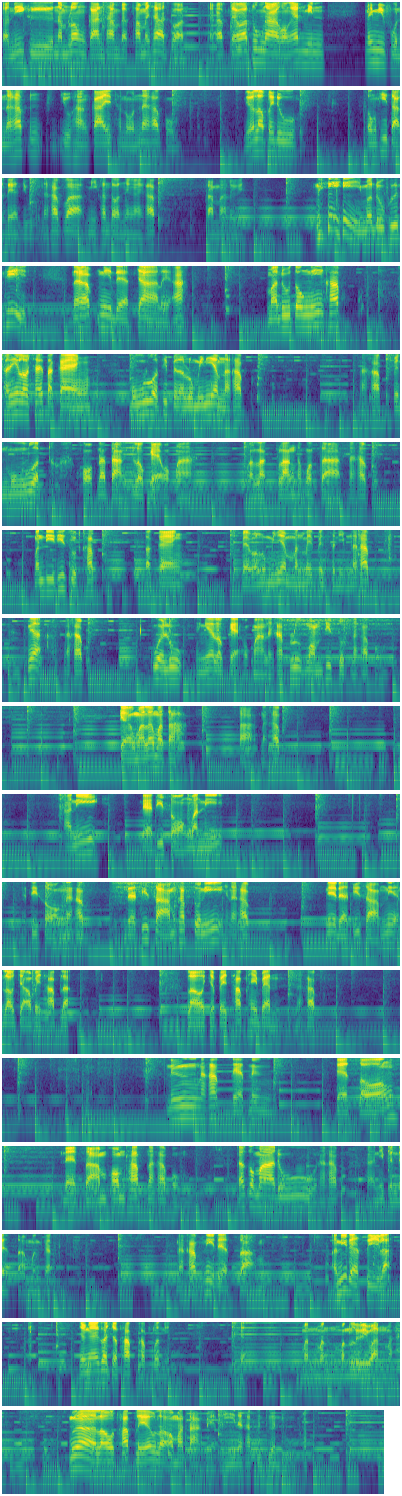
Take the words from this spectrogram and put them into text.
ตอนนี้คือนำร่องการทำแบบธรรมชาติก่อนนะครับ แต่ว่าทุ่งนาของแอดมินไม่มีฝุ่นนะครับ อยู่ห่างไกลถนนนะครับผม เดี๋ยวเราไปดู ตรงที่ตากแดดอยู่นะครับ ว่ามีขั้นตอนยังไงครับ ตามมาเลย นี่มาดูพื้นที่นะครับ นี่แดดจ้าเลยอะมาดูตรงนี้ครับ อันนี้เราใช้ตะแกรงมุ้งลวดที่เป็นอลูมิเนียมนะครับนะครับ เป็นมุ้งลวดขอบหน้าต่างที่เราแกะออกมา มาลักล้างทำความสะอาดนะครับ มันดีที่สุดครับ ตะแกรงแบบอลูมิเนียมมันไม่เป็นสนิมนะครับ เนี่ยนะครับ กล้วยลูกอย่างเงี้ยเราแกะออกมาเลยครับ ลูกงอมที่สุดนะครับผม แกะออกมาแล้วมาตากตากนะครับ อันนี้แดดที่สองวันนี้ แดดที่สองนะครับ แดดที่สามครับตัวนี้นะครับนี่แดดที่สามเนี่ยเราจะเอาไปทับละเราจะไปทับให้แบนนะครับหนึ่งนะครับ แดดหนึ่งแดดสอง แดดสามพร้อมทับนะครับผม แล้วก็มาดูนะครับ อันนี้เป็นแดดสามเหมือนกันนะครับ นี่แดดสามอันนี้แดดสี่ละยังไงก็จะทับครับวันนี้เนี่ยมันมันมันเลยวันมัน เมื่อเราทับแล้วเราเอามาตากแบบนี้นะครับ เพื่อนๆดูครับ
